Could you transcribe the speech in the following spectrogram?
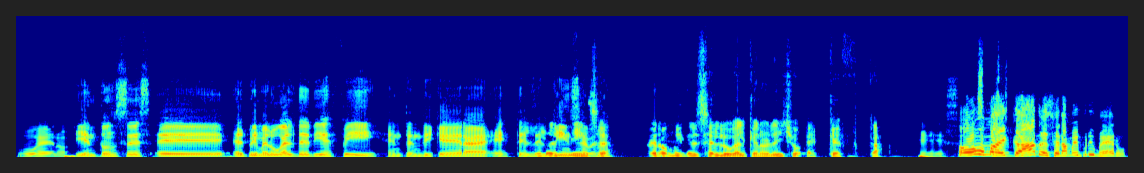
bueno, y entonces eh, el primer lugar de 10B entendí que era este el del, 15, ¿verdad? Pero mi tercer lugar que no he dicho es Kefka. Oh my god, ese era mi primero.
